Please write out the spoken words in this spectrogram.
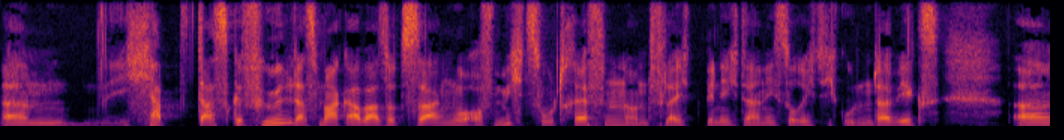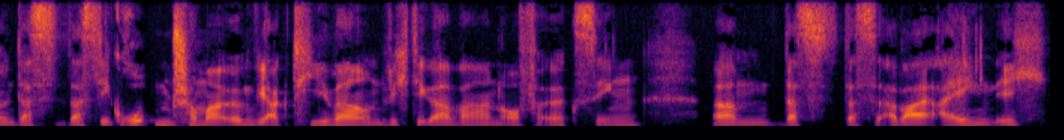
ähm, ich habe das Gefühl, das mag aber sozusagen nur auf mich zutreffen und vielleicht bin ich da nicht so richtig gut unterwegs, äh, dass, dass die Gruppen schon mal irgendwie aktiver und wichtiger waren auf äh, Xing, ähm, dass, dass aber eigentlich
